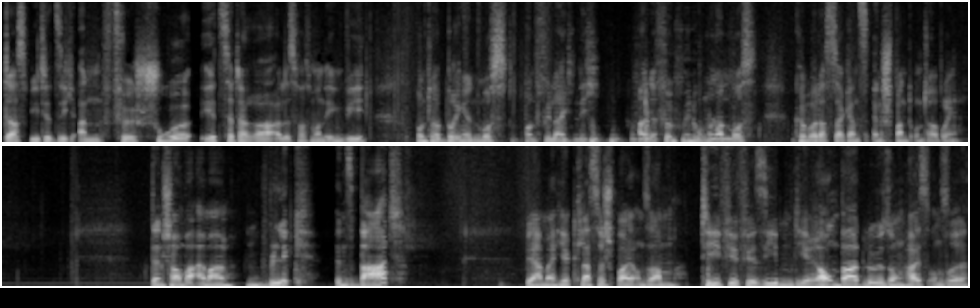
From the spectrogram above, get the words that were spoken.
Das bietet sich an für Schuhe etc. Alles, was man irgendwie unterbringen muss und vielleicht nicht alle fünf Minuten ran muss, können wir das da ganz entspannt unterbringen. Dann schauen wir einmal einen Blick ins Bad. Wir haben ja hier klassisch bei unserem T447 die Raumbadlösung, heißt unsere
